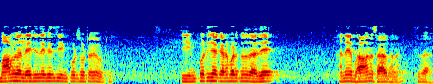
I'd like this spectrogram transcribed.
మామూలుగా లేచిన దగ్గర నుంచి ఇంకోటి చూడటమే ఉంటుంది. ఈ ఇంకోటిగా కనబడుతున్నది అదే అనే భావన సాధన కదా.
